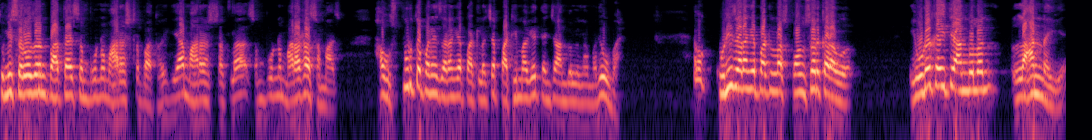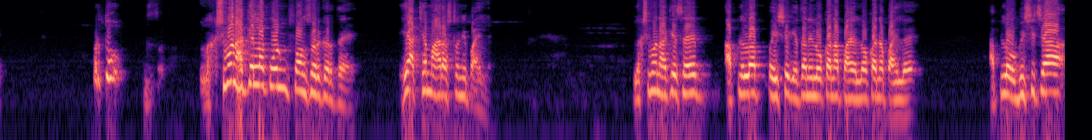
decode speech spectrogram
तुम्ही सर्वजण पाहताय संपूर्ण महाराष्ट्र पाहतोय. या महाराष्ट्रातला संपूर्ण मराठा समाज हा उत्स्फूर्तपणे जरांगे पाटलाच्या पाठीमागे त्यांच्या आंदोलनामध्ये उभा आहे. कुणी जरांगे पाटलाला स्पॉन्सर करावं? एवढं काही ते आंदोलन लहान नाहीये. पण तो लक्ष्मण हाकेलला कोण स्पॉन्सर करत आहे हे अख्ख्या महाराष्ट्राने पाहिलंय. लक्ष्मण हाके साहेब आपल्याला पैसे घेताना लोकांना पाहिलं लोकांना पाहिलंय. आपल्या ओबीसीच्या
